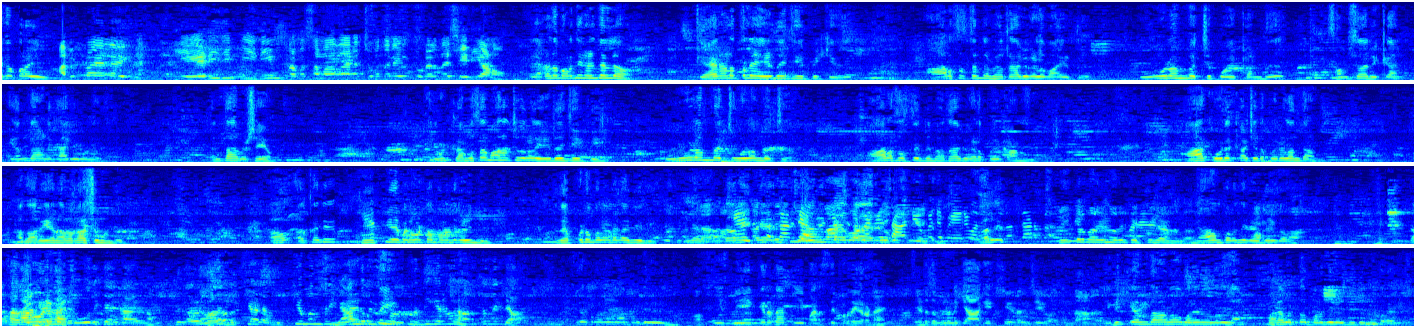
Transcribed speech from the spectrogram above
എഫ് പറയും അഭിപ്രായമല്ല ഇങ്ങനെ. ഈ എ ഡി ജി പി ഇനിയും ക്രമസമാധാന ചുമതലയിൽ തുടരുന്നത് ശരിയാണോ? ഞങ്ങൾ പറഞ്ഞു കഴിഞ്ഞല്ലോ കേരളത്തിലെ എ ഡി ജി പിക്ക് ആർ എസ് എസിന്റെ മേധാവികളുമായിട്ട് ഊഴം വെച്ച് പോയി കണ്ട് സംസാരിക്കാൻ എന്താണ് കാര്യമുള്ളത്? എന്താ വിഷയം? അതുകൊണ്ട് ക്രമസമാധാന ചുമതല എ ഡി ജി പി ഊഴം വെച്ച് ഊഴം വെച്ച് ആർ എസ് എസിന്റെ മേധാവികളെ പോയി കാണുന്നു ആ കൂടിക്കാഴ്ചയുടെ പൊരുളെന്താണ് അതറിയാൻ അവകാശമുണ്ട്. ആ അക്കാര്യം സി പി ഐ പലവട്ടം പറഞ്ഞു കഴിഞ്ഞു. അത് എപ്പോഴും പറയേണ്ട കാര്യമില്ല. സ്പീക്കർ പറയുന്നത് അതിൽ തെറ്റില്ല ഞാൻ പറഞ്ഞു കേട്ടോ ചോദിക്കാൻ കാരണം മുഖ്യമന്ത്രി ഞാൻ നിർത്തി. പ്രതികരണം നടത്തുന്നില്ല. ഞാൻ പറഞ്ഞു കഴിഞ്ഞു ഈ സ്പീക്കറുടെ ഈ പരസ്യ പ്രതികരണം ഇടതുമുന്നണിക്ക് ആകെ ക്ഷീണം ചെയ്യുമോ എന്താണ്? എനിക്ക് എന്താണോ പറയുന്നത് ഞാൻ പലവട്ടം പറഞ്ഞു കഴിഞ്ഞിട്ടെന്ന് പറയുന്നു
